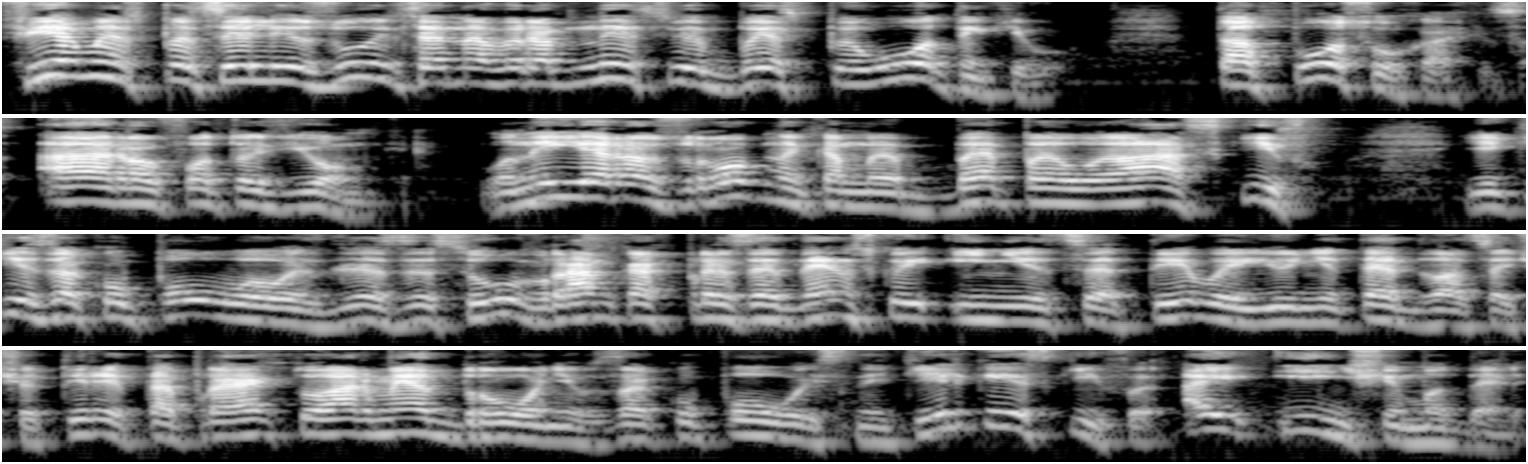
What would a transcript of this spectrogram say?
Фірми спеціалізуються на виробництві безпілотників та послугах з аерофотозйомки. Вони є розробниками БПЛА «Скіф», які закуповувались для ЗСУ в рамках президентської ініціативи Юнітет 24 та проекту Армія дронів. Закуповувались не тільки скіфи, а й інші моделі.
